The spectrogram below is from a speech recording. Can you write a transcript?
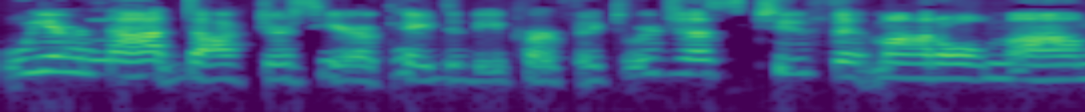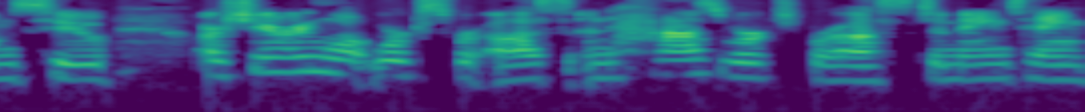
We are not doctors here at Paid to Be Perfect. We're just two fit model moms who are sharing what works for us and has worked for us to maintain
